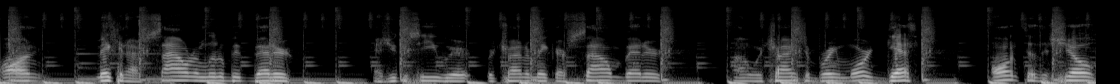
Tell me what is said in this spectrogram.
on making our sound a little bit better. As you can see, we're, we're trying to make our sound better. Uh, we're trying to bring more guests onto the show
